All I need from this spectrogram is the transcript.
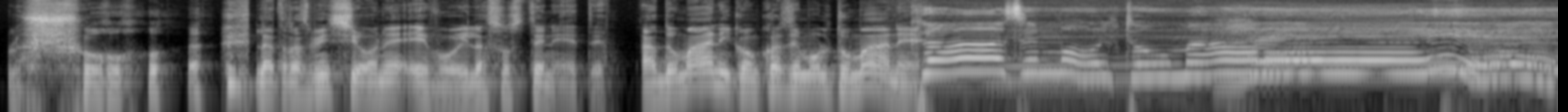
lo show, la trasmissione e voi la sostenete. A domani con cose molto umane. Cose molto umane.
